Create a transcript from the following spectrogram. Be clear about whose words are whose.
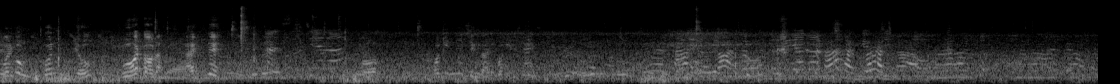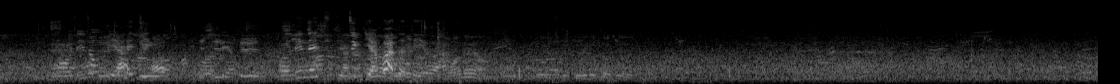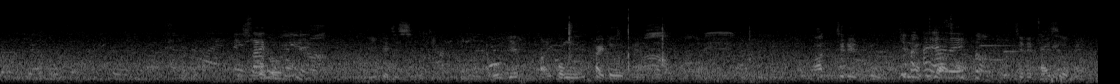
Speaker 1: 无法度啦，来，对。
Speaker 2: 赶时间啊！
Speaker 1: 我今天先来，我今天。
Speaker 3: 哦，你拢别迄种，哦，恁咧职业啊就对啊。
Speaker 2: 哎，晒红呢？
Speaker 1: 你这就是，我演白宫太多。这个路尽量不要，这个白色没。
Speaker 2: 对啊，那样。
